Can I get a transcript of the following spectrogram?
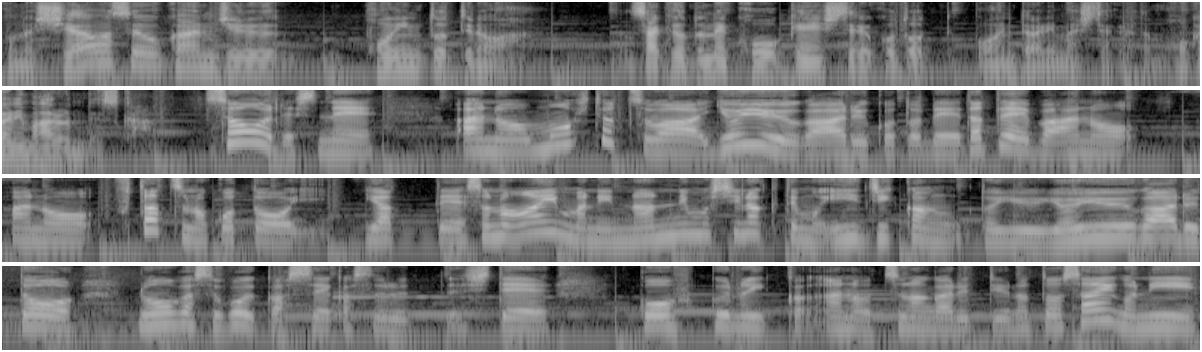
この幸せを感じるポイントっていうのは先ほどね貢献してることってポイントありましたけれども他にもあるんですか？そうですね。あのもう一つは余裕があることで例えばあのあの2つのことをやってその合間に何にもしなくてもいい時間という余裕があると脳がすごい活性化するってして幸福のあのつながるっていうのと最後に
